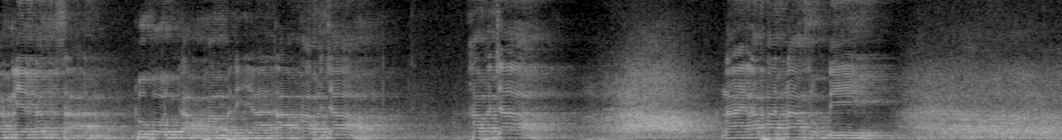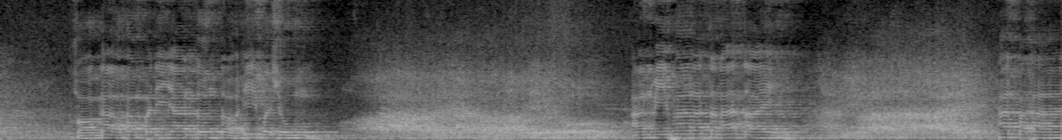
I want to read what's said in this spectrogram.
นักเรียนนักศึกษาทุกคนกล่าวคำปฏิญาณตามข้าพเจ้า ข้าพเจ้า นายนภัสนาคสุขดี ขอกล่าวคำปฏิญาณตนต่อที่ประชุม อันมีพระรานตรัยท่านประธาน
